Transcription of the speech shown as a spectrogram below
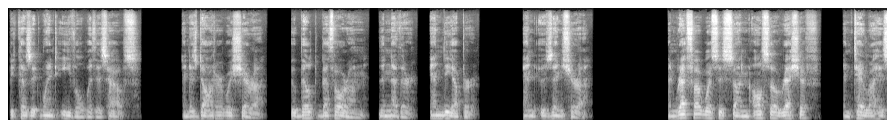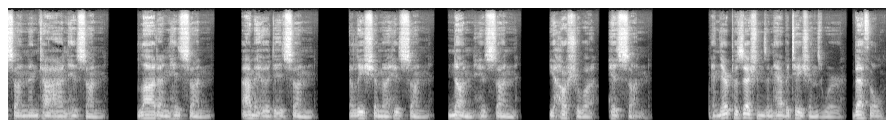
because it went evil with his house. And his daughter was Sherah, who built Bethhoron, the nether, and the upper, and Uzzensherah, and Repha was his son, also Resheph, and Telah his son, and Tahan his son, Ladan his son, Amihud his son, Elishama his son, Nun his son, Yehoshua his son. And their possessions and habitations were Bethel,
